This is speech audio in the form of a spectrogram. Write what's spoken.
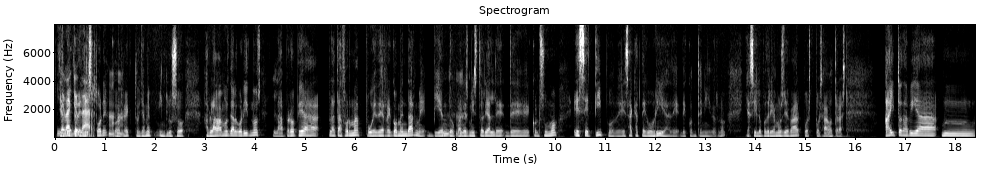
ya me predispone, correcto, ya me incluso hablábamos de algoritmos, la propia plataforma puede recomendarme, viendo cuál es mi historial de, de consumo, ese tipo de, esa categoría de, de contenidos, ¿no? Y así lo podríamos llevar pues, pues a otras. ¿Hay todavía, mm,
